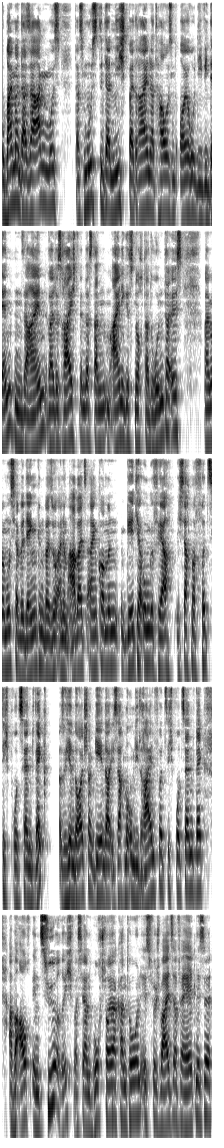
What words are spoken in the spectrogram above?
Wobei man da sagen muss, das musste dann nicht bei 300.000 Euro Dividenden sein, weil das reicht, wenn das dann um einiges noch darunter ist. Weil man muss ja bedenken, bei so einem Arbeitseinkommen geht ja ungefähr, ich sag mal, 40 Prozent weg. Also hier in Deutschland gehen da, ich sag mal, um die 43 Prozent weg. Aber auch in Zürich, was ja ein Hochsteuerkanton ist für Schweizer Verhältnisse,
